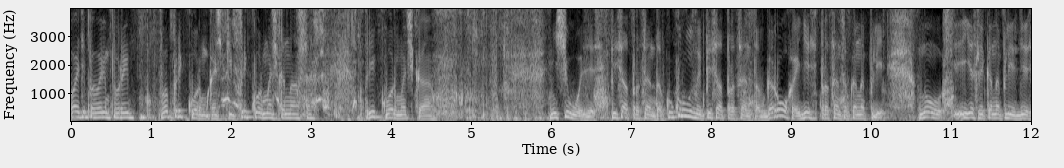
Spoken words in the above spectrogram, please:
давайте поговорим по, при- по прикормочке. Прикормочка наша. Прикормочка. Ничего здесь. 50% кукурузы, 50% гороха и 10% конопли. Ну, если конопли здесь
